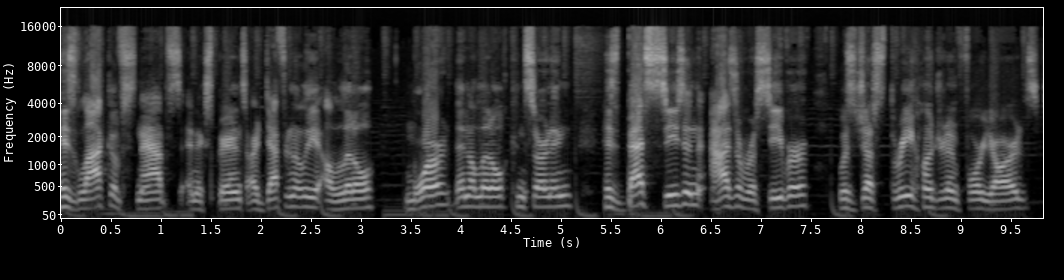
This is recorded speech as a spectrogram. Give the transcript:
his lack of snaps and experience are definitely a little more than a little concerning. His best season as a receiver was just 304 yards,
